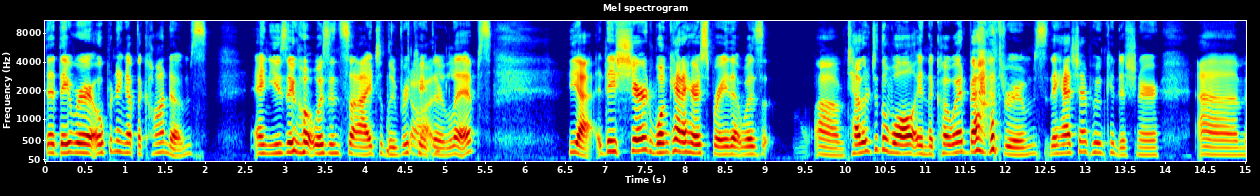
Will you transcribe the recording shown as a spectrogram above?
that they were opening up the condoms and using what was inside to lubricate God. their lips. Yeah, they shared one kind of hairspray that was um, tethered to the wall in the co-ed bathrooms. They had shampoo and conditioner, um,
